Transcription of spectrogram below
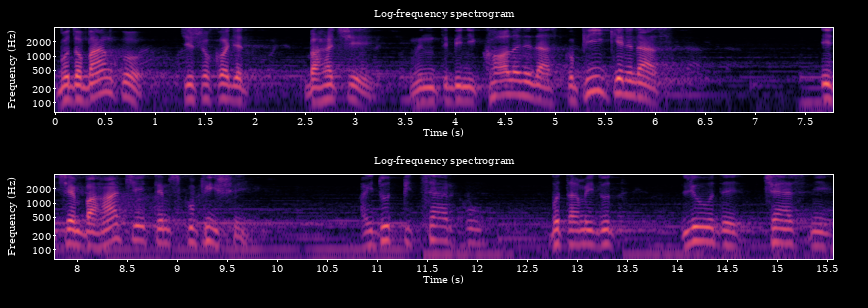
Бо до банку ті, що ходять багачі, він тобі ніколи не дасть, копійки не дасть. І чим багатший, тим скупіший. А йдуть під церкву, бо там йдуть люди чесні,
